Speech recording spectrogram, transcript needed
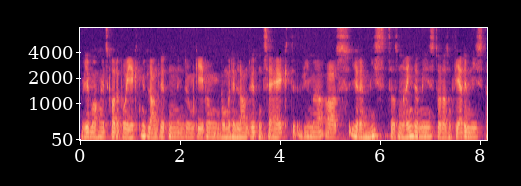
Wir machen jetzt gerade ein Projekt mit Landwirten in der Umgebung, wo man den Landwirten zeigt, wie man aus ihrem Mist, aus dem Rindermist oder aus dem Pferdemist,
